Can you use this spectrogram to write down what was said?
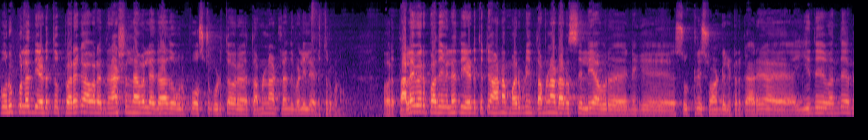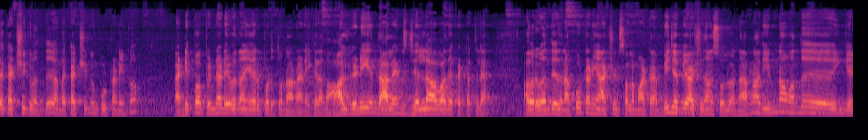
பொறுப்புலேருந்து எடுத்த பிறகு அவரை நேஷனல் லெவலில் ஏதாவது ஒரு போஸ்ட் கொடுத்து அவரை தமிழ்நாட்டிலேருந்து வெளியில் எடுத்துருக்கணும். அவர் தலைவர் பதவியிலேருந்து எடுத்துட்டு ஆனால் மறுபடியும் தமிழ்நாடு அரசியல்லையே அவர் இன்றைக்கி சுற்றி சுழண்டுக்கிட்டு இருக்காரு. இது வந்து அந்த கட்சிக்கு வந்து அந்த கட்சிக்கும் கூட்டணிக்கும் கண்டிப்பாக பின்னடைவை தான் ஏற்படுத்தும் நான் நினைக்கிறேன். அது ஆல்ரெடி இந்த அலையன்ஸ் ஜெல் ஆகாத கட்டத்தில் அவர் வந்து இதை நான் கூட்டணி ஆட்சின்னு சொல்ல மாட்டேன். பிஜேபி ஆட்சி தான் சொல்லுவேன்னாருன்னா அது இன்னும் வந்து இங்கே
